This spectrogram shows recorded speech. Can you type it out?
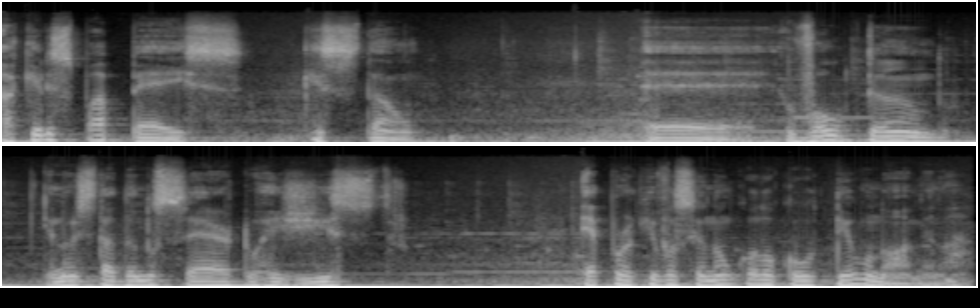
Aqueles papéis que estão é, voltando, que não está dando certo o registro, é porque você não colocou o teu nome lá.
